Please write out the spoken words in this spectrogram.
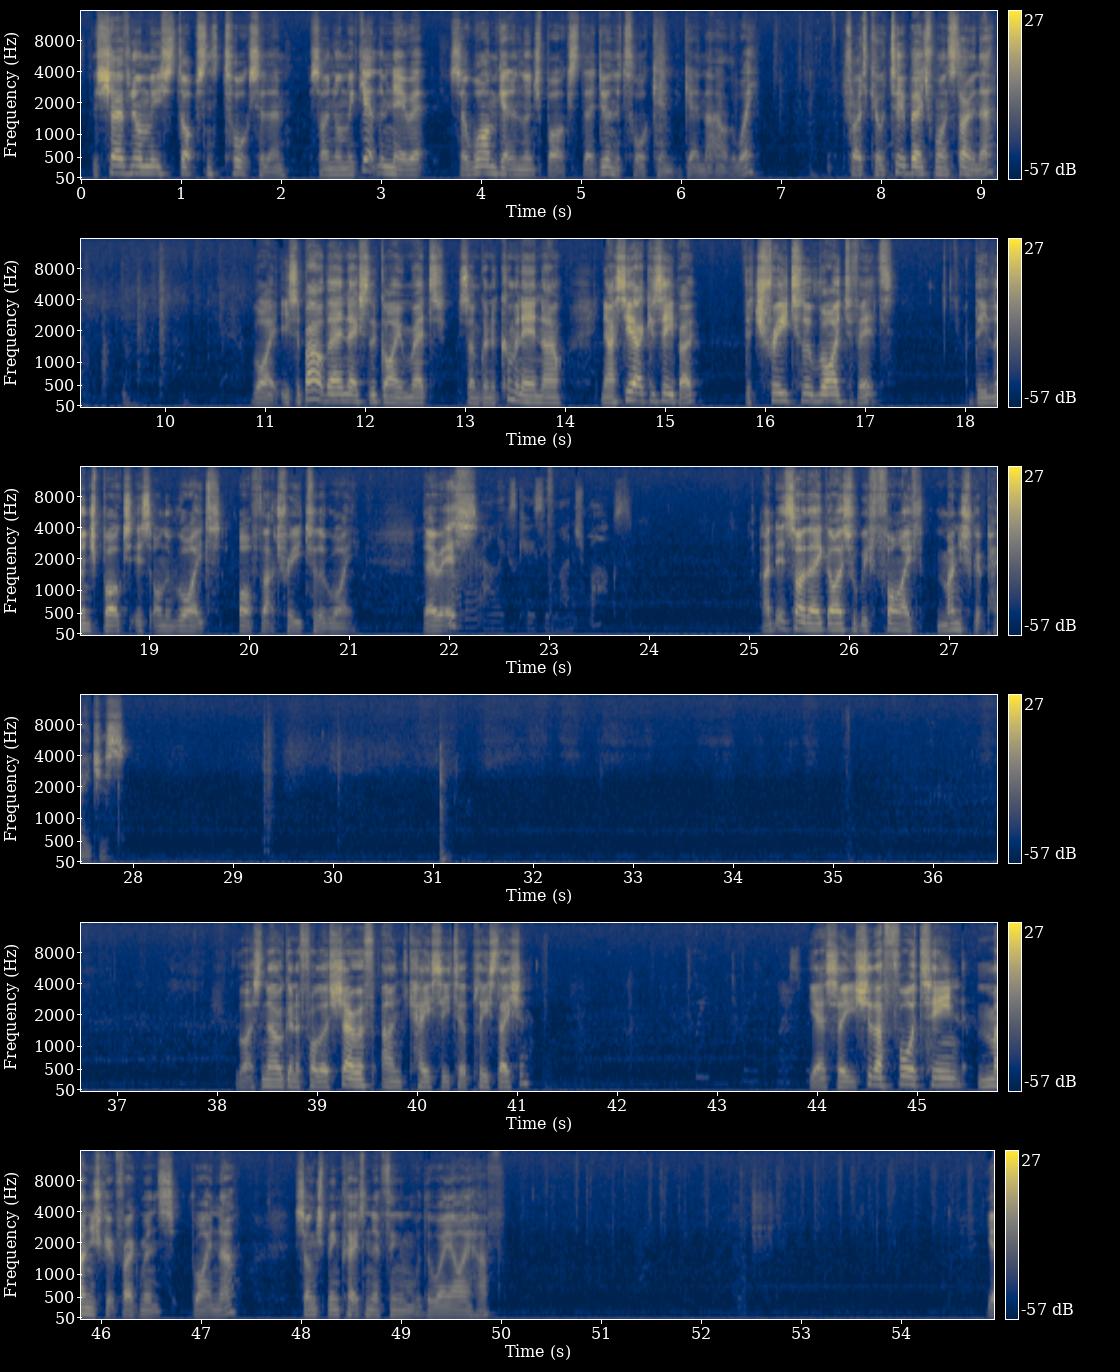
The sheriff normally stops and talks to them. So I normally get them near it. So while I'm getting a lunchbox, they're doing the talking, getting that out of the way. Try to kill two birds with one stone there. Right, he's about there next to the guy in red. So I'm going to come in here now. Now see that gazebo? the tree to the right of it, the lunchbox is on the right of that tree to the right. There it is. Another Alex Casey lunchbox? And inside there, guys, will be five manuscript pages. Right, so now we're going to follow Sheriff and Casey to the police station. Yeah, so you should have 14 manuscript fragments right now. Song's been collecting everything the way I have. Yeah, so I normally talk to them two punks in red. That Waitress from the diner. Rose? Yeah, she's a bit of a space case. Always has been. Why? What'd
